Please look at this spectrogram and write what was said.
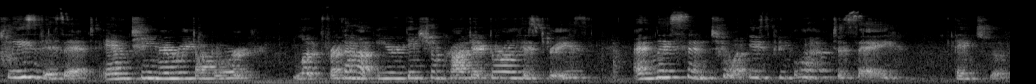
Please visit mtmemory.org, look for the Irrigation Project oral histories, and listen to what these people have to say. Thank you.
